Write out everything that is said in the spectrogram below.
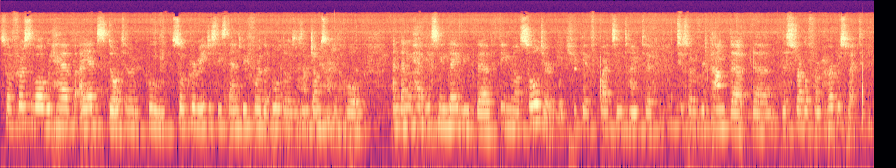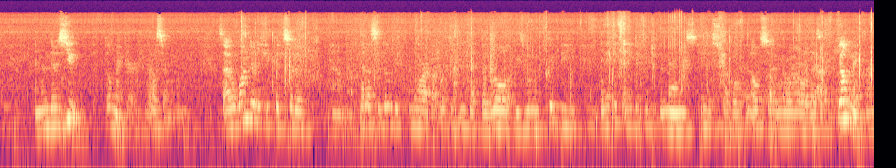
So first of all, we have Ayed's daughter, who so courageously stands before the bulldozers and jumps into the hole. And then we have Yasmin Levy, the female soldier, which you give quite some time to, to sort of recount the, the, the struggle from her perspective. And then there's you, the filmmaker, also. So I wondered if you could sort of um, tell us a little bit more about what you think that the role of these women could be, and if it's any different to the men's in the struggle, and also your role as a filmmaker.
